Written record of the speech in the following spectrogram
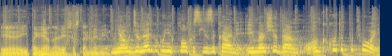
и, и примерно весь остальной мир. Меня удивляет, как у них плохо с языками. И вообще, да, он какой-то тупой.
